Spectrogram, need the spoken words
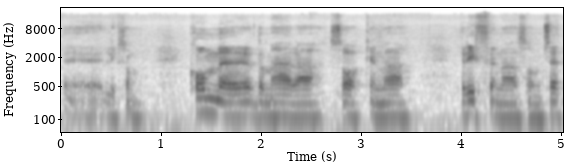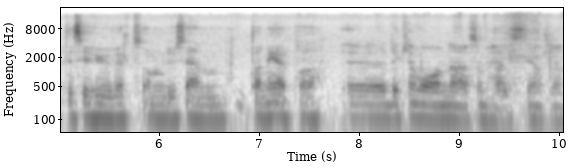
eh, liksom kommer de här eh, sakerna, rifferna som sätter sig i huvudet som du sen tar ner på? Eh, Det kan vara när som helst egentligen.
